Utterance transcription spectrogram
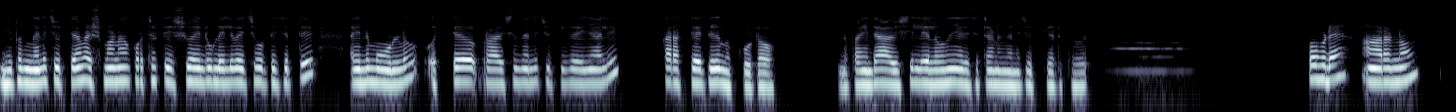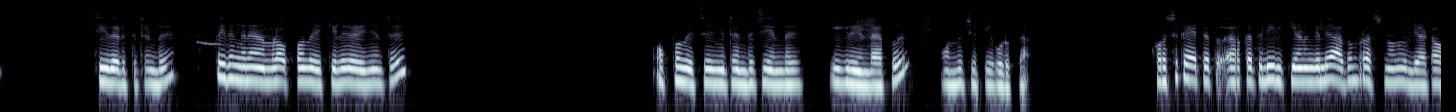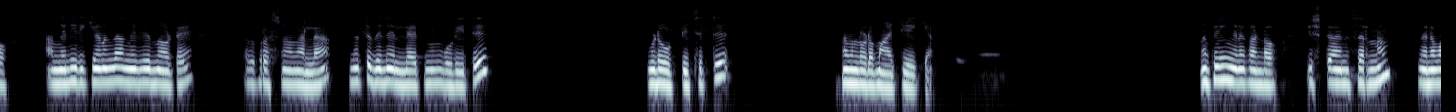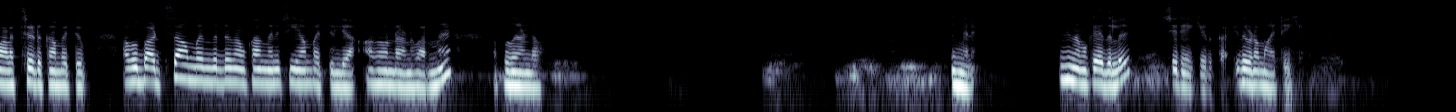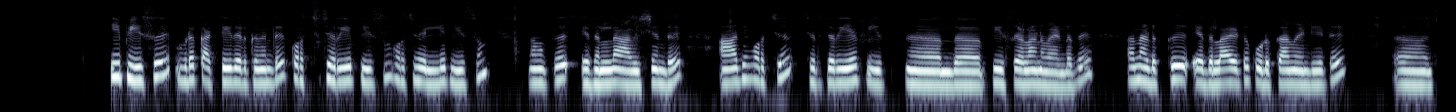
ഇനിയിപ്പോൾ ഇങ്ങനെ ചുറ്റാൻ വിഷമമാണ് കുറച്ച് ടിഷ്യൂ അതിന്റെ ഉള്ളിൽ വെച്ച് ഒട്ടിച്ചിട്ട് അതിന്റെ മുകളിൽ ഒറ്റ പ്രാവശ്യം തന്നെ ചുറ്റി കഴിഞ്ഞാൽ കറക്റ്റായിട്ട് നിൽക്കും കേട്ടോ അപ്പം അതിന്റെ ആവശ്യമില്ലല്ലോ എന്ന് വിചാരിച്ചിട്ടാണ് ഇങ്ങനെ ചുറ്റിയെടുത്തത്. അപ്പോൾ ഇവിടെ ആറെണ്ണം ചെയ്തെടുത്തിട്ടുണ്ട്. അപ്പോൾ ഇതിങ്ങനെ നമ്മൾ ഒപ്പം വെക്കൽ കഴിഞ്ഞിട്ട് ഒപ്പം വെച്ച് കഴിഞ്ഞിട്ട് എന്താ ചെയ്യേണ്ടത് ഈ ഗ്രീൻ ടാപ്പ് ഒന്ന് ചുറ്റി കൊടുക്കുക കുറച്ച് കയറ്റ ഇറക്കത്തിൽ ഇരിക്കുകയാണെങ്കിൽ അതും പ്രശ്നമൊന്നുമില്ല കേട്ടോ. അങ്ങനെ ഇരിക്കുകയാണെങ്കിൽ അങ്ങനെ ഇരുന്നോട്ടെ. അത് പ്രശ്നമൊന്നുമല്ല. എന്നിട്ട് ഇതിനെല്ലാറ്റിനും കൂടിയിട്ട് ഇവിടെ ഒട്ടിച്ചിട്ട് നമ്മളിവിടെ മാറ്റി വയ്ക്കാം അപ്പോൾ ഇങ്ങനെ കണ്ടോ? ഇഷ്ടാനുസരണം ഇങ്ങനെ വളച്ചെടുക്കാൻ പറ്റും. അപ്പോൾ ബഡ്സ് ആകുമ്പോൾ എന്നിട്ട് നമുക്ക് അങ്ങനെ ചെയ്യാൻ പറ്റില്ല. അതുകൊണ്ടാണ് പറഞ്ഞത്. അപ്പോൾ ഇത് കണ്ടോ? ഇങ്ങനെ. ഇനി നമുക്ക് ഇതിൽ ശരിയാക്കി എടുക്കാം. ഇതിവിടെ മാറ്റി വയ്ക്കാം ഈ പീസ് ഇവിടെ കട്ട് ചെയ്തെടുക്കുന്നുണ്ട്. കുറച്ച് ചെറിയ പീസും കുറച്ച് വലിയ പീസും നമുക്ക് ഇതിനുള്ള ആവശ്യമുണ്ട്. ആദ്യം കുറച്ച് ചെറിയ ചെറിയ പീസ് എന്താ പീസുകളാണ് വേണ്ടത്. അത് നടുക്ക് എതിളായിട്ട് കൊടുക്കാൻ വേണ്ടിയിട്ട്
